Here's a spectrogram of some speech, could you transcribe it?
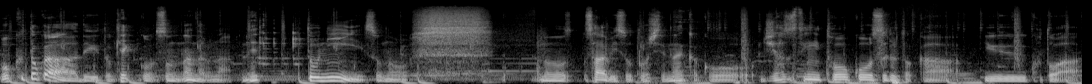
僕とかで言うと結構そのなんだろうなネットにそのあのサービスを通してなんかこう自発的に投稿するとかいうことは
